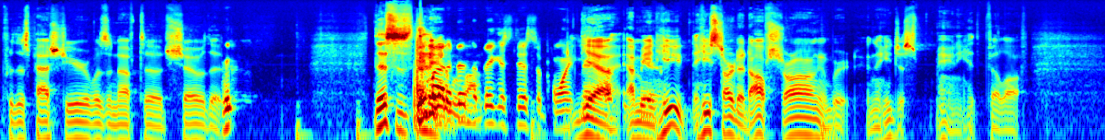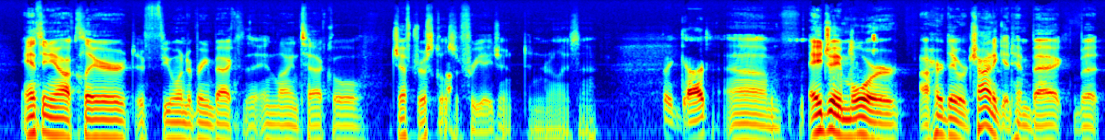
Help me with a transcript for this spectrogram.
for this past year was enough to show that this is. He might have been the biggest disappointment. Yeah, I mean year. he he started off strong and we're and then he just man he hit fell off. Anthony Auclair, if you want to bring back the inline tackle, Jeff Driskel's a free agent. Didn't realize that. Thank God. Um, AJ Moore, I heard they were trying to get him back, but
